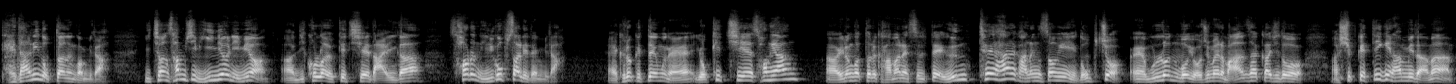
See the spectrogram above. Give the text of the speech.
대단히 높다는 겁니다. 2032년이면 니콜라 요키치의 나이가 37살이 됩니다. 예, 그렇기 때문에 요키치의 성향 아, 이런 것들을 감안했을 때 은퇴할 가능성이 높죠. 예, 물론 뭐 요즘에는 40살까지도 쉽게 뛰긴 합니다만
